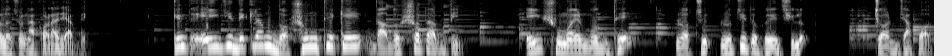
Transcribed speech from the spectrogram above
আলোচনা করা যাবে। কিন্তু এই যে দেখলাম দশম থেকে দ্বাদশ শতাব্দী, এই সময়ের মধ্যে রচিত হয়েছিল চর্যাপদ।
